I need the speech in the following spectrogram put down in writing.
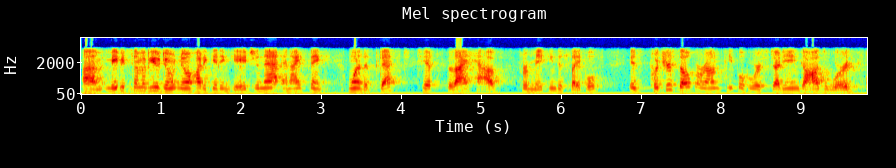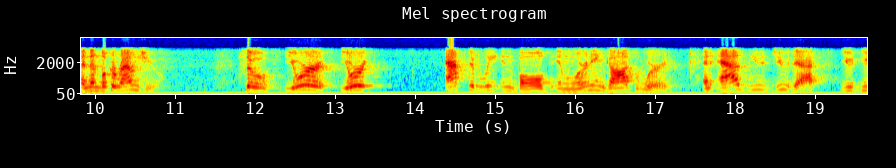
Um, maybe some of you don't know how to get engaged in that, and I think one of the best tips that I have for making disciples is put yourself around people who are studying God's Word and then look around you. So you're, you're actively involved in learning God's Word, and as you do that, you, you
